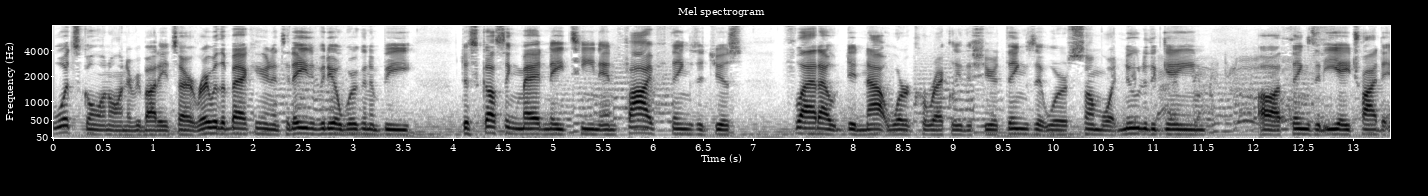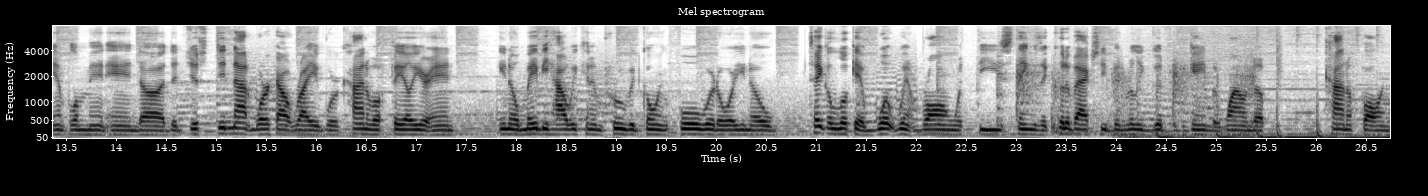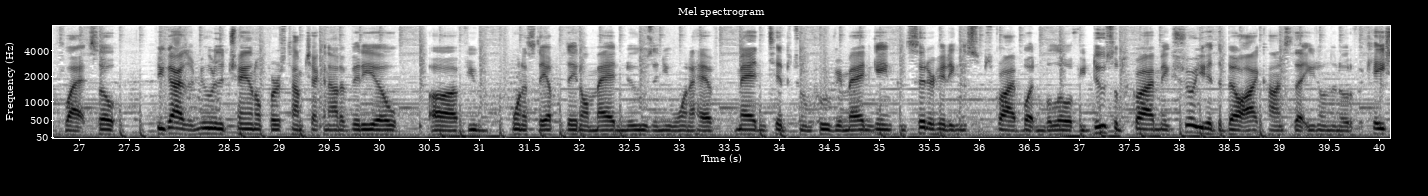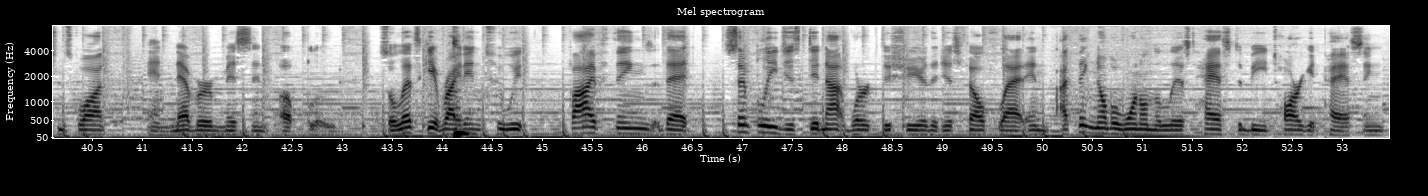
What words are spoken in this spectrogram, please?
What's going on everybody? It's Rayweather back here and in today's video we're going to be discussing Madden 18 and 5 things that just flat out did not work correctly this year. Things that were somewhat new to the game, uh, things that EA tried to implement and uh, that just did not work out right, were kind of a failure and you know maybe how we can improve it going forward or you know take a look at what went wrong with these things that could have actually been really good for the game but wound up kind of falling flat. So if you guys are new to the channel, first time checking out a video, uh, if you want to stay up to date on Madden news and you want to have Madden tips to improve your Madden game, consider hitting the subscribe button below. If you do subscribe, make sure you hit the bell icon so that you join the notification squad and never miss an upload. So let's get right into it. Five things that simply just did not work this year that just fell flat and I think number one on the list has to be target passing.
